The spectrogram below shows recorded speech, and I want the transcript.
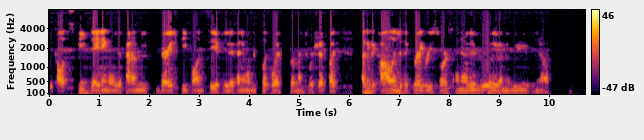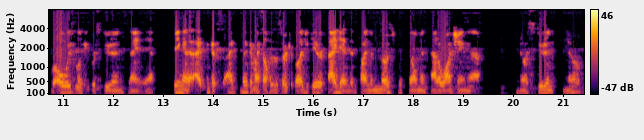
We call it speed dating, where you kind of meet various people and see if there's anyone to click with for mentorship. But I think the college is a great resource. I know they really, I mean, we, you know, we're always looking for students. I, being a, I think I think of myself as a surgical educator. I get probably the most fulfillment out of watching, uh, you know, a student, you know,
